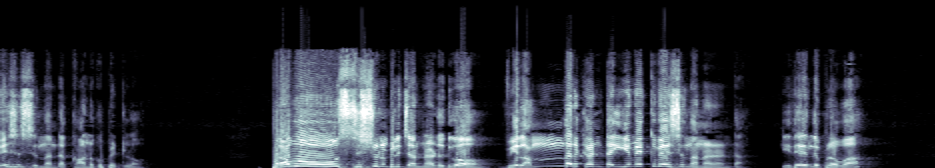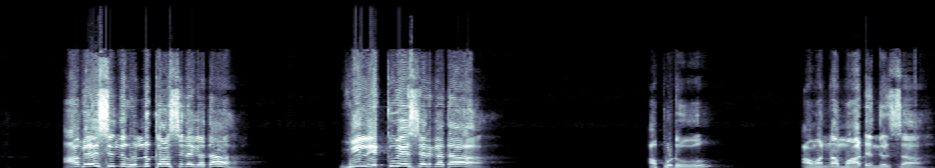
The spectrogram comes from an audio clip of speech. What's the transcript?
వేసేసిందంట కానుక పెట్టిలో. ప్రభు శిష్యుని పిలిచి అన్నాడు ఇదిగో వీళ్ళందరికంటే ఈమె ఎక్కువ వేసింది అన్నాడంట. ఇదేంది ప్రభా? ఆ వేసింది రెండు కాసులే కదా? వీళ్ళు ఎక్కువ వేశారు కదా? అప్పుడు అవన్న మాట ఏం తెలుసా?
